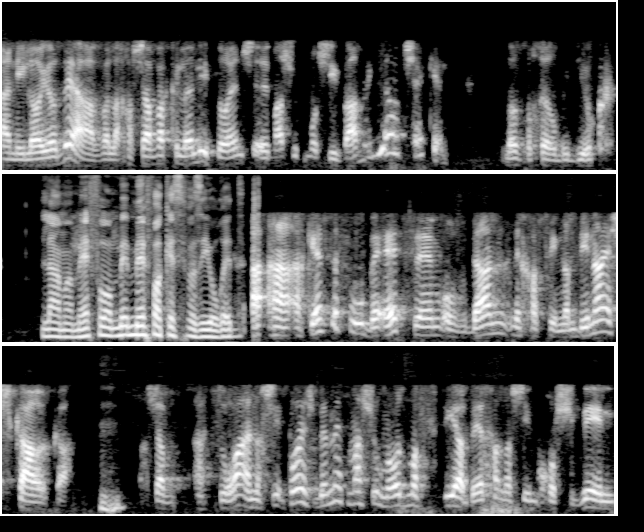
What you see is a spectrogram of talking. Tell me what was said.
אני לא יודע, אבל החשב הכללי טוען שמשהו כמו 7 מיליארד שקל. לא זוכר בדיוק. למה? מאיפה, מאיפה הכסף הזה יורד? הכסף הוא בעצם אובדן נכסים. למדינה יש קרקע. עכשיו, הצורה, אנשים, פה יש באמת משהו מאוד מפתיע באיך אנשים חושבים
